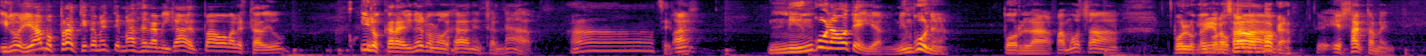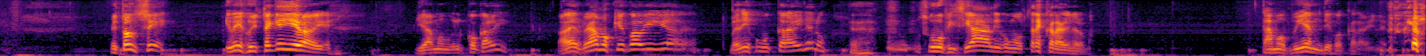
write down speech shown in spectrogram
y nos llevamos prácticamente más de la mitad del pavo para el estadio. Y los carabineros no dejaban entrar nada. Ah, sí. ¿ah? Ninguna botella, ninguna. Por la famosa. Por lo que que colocaba. con Boca. Exactamente. Entonces, y me dijo, ¿y usted qué lleva? Llevamos el cocaví. A ver, veamos qué cocaví lleva. Me dijo un carabinero, suboficial y como tres carabineros más. Estamos bien, dijo el carabinero.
